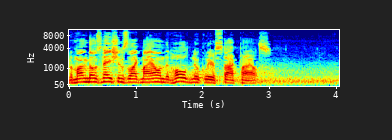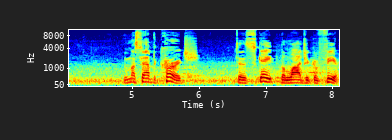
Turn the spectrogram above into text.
Among those nations like my own that hold nuclear stockpiles, we must have the courage to escape the logic of fear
